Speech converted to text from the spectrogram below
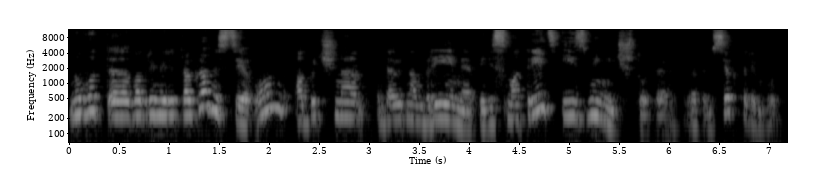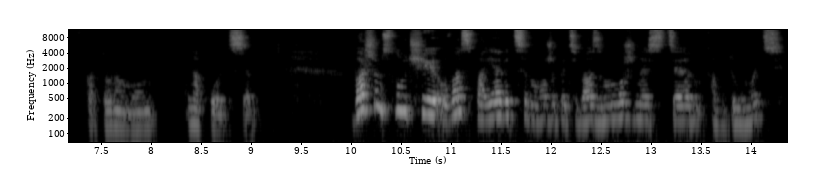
Но вот э, во время ретроградности он обычно дает нам время пересмотреть и изменить что-то в этом секторе, вот, в котором он находится. В вашем случае у вас появится, может быть, возможность э, обдумать,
